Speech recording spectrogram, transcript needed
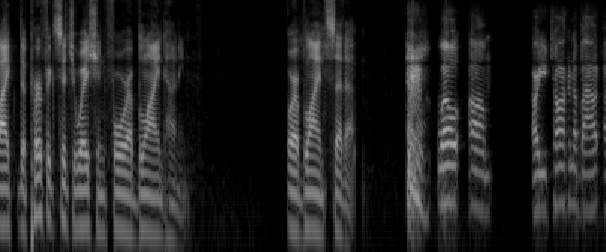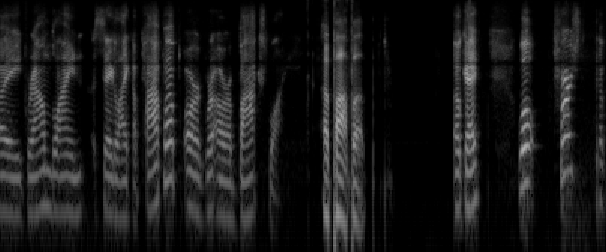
like the perfect situation for a blind hunting or a blind setup? well, um, are you talking about a ground blind, say like a pop up or a, or a box blind? A pop up. Okay. Well, first, the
